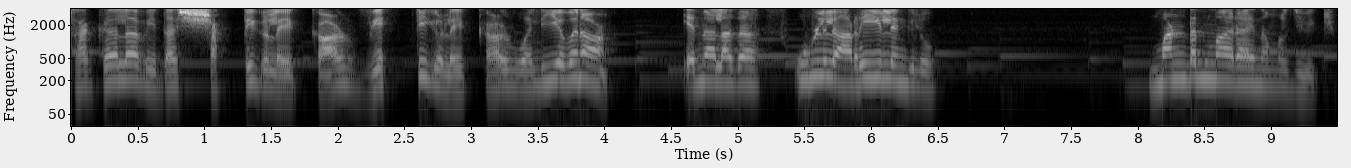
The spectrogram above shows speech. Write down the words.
സകലവിധ ശക്തികളേക്കാൾ വ്യക്തികളേക്കാൾ വലിയവനാണ്. എന്നാൽ അത് ഉള്ളിൽ അറിയില്ലെങ്കിലോ? മണ്ടന്മാരായി നമ്മൾ ജീവിക്കും.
